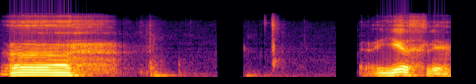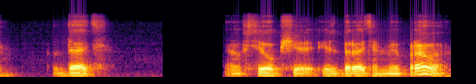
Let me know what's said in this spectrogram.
э, если дать всеобщее избирательное право,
